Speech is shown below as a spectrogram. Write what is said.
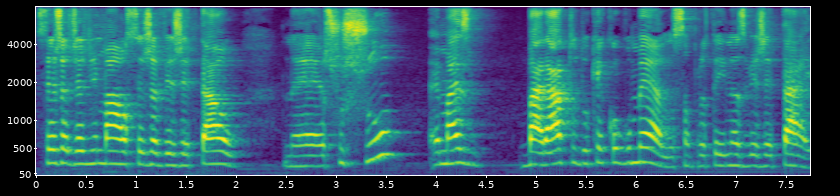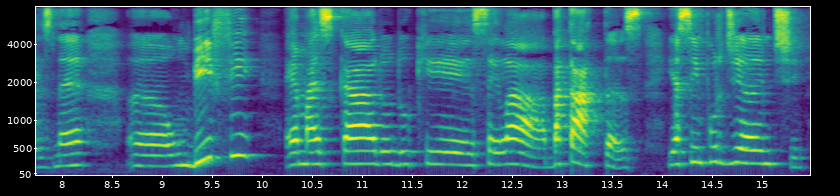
Seja de animal, seja vegetal, né? Chuchu é mais barato do que cogumelo, são proteínas vegetais, né? Uh, um bife é mais caro do que, sei lá, batatas e assim por diante.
